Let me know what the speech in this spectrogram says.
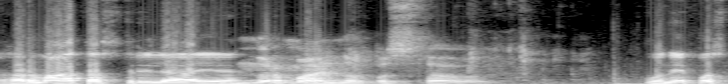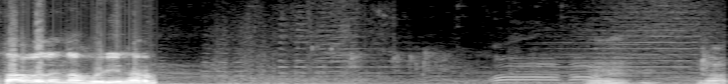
Гармата стріляє. нормально поставив. Вони поставили на горі гармату. Мгм, да.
